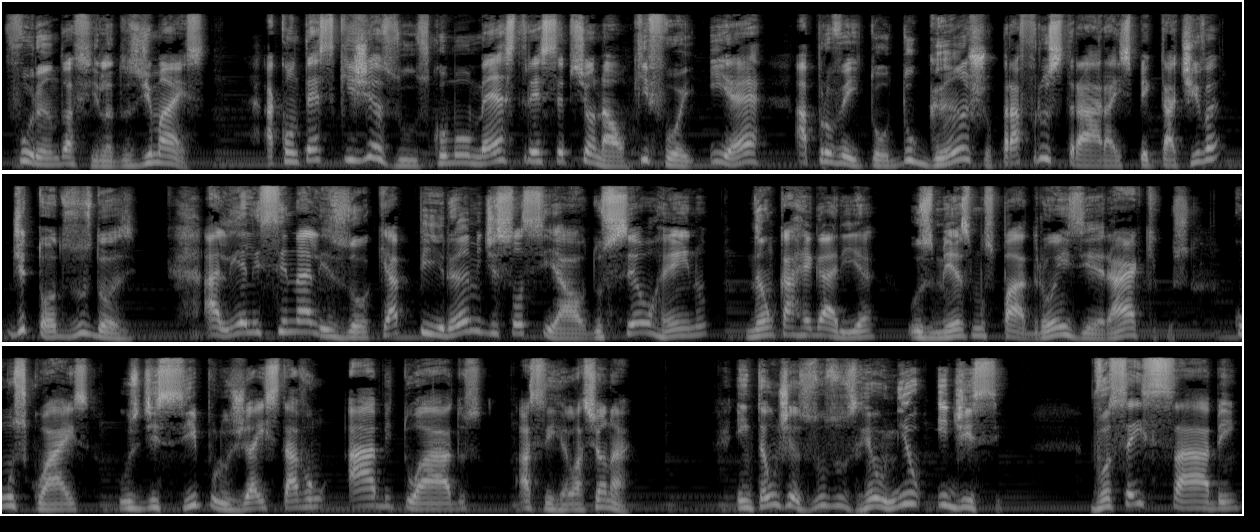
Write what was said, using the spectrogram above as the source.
furando a fila dos demais. Acontece que Jesus, como o mestre excepcional que foi e é, aproveitou do gancho para frustrar a expectativa de todos os doze. Ali ele sinalizou que a pirâmide social do seu reino não carregaria os mesmos padrões hierárquicos com os quais os discípulos já estavam habituados a se relacionar. Então Jesus os reuniu e disse: Vocês sabem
